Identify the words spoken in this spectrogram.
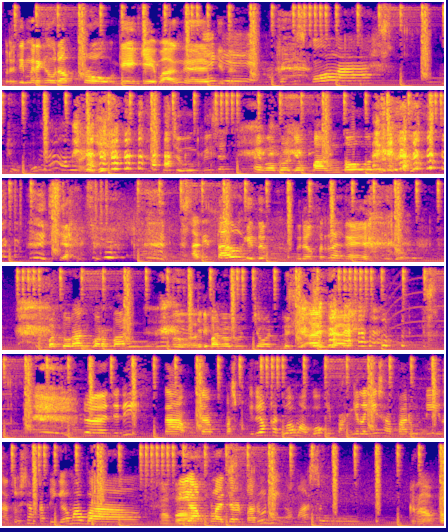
Berarti mereka udah pro GG banget GG gitu. mabok di sekolah kucubung naon Cuma bisa. Eh ngobrol yang pantau kan. Adit tahu gitu, udah pernah kayaknya. Baturan korban. Oh. Jadi bano lucon. Anjay. nah jadi nah udah pas itu yang kedua mabok dipanggil lagi sama Pak Rudi nah terus yang ketiga mabal Mabal. tiap pelajaran Pak Rudi nggak masuk Kenapa?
